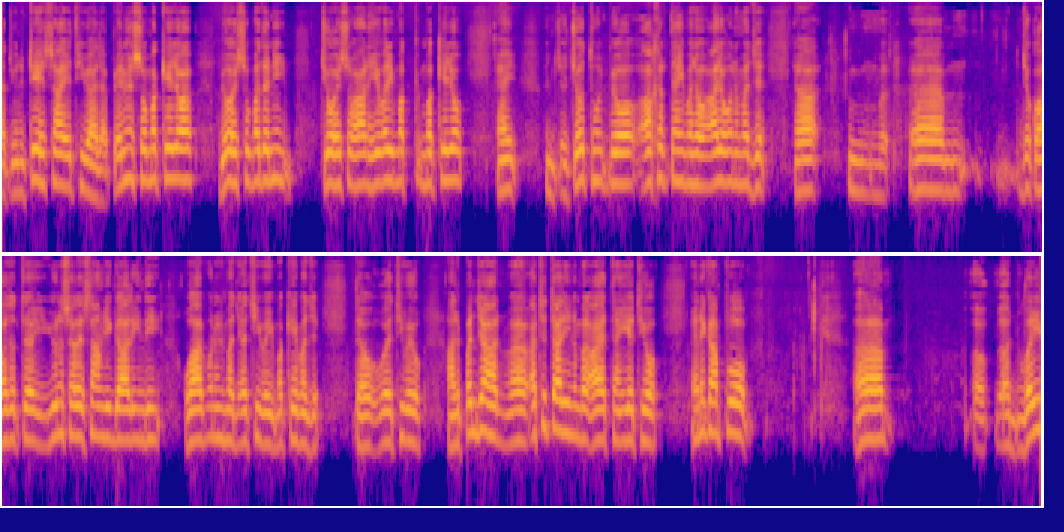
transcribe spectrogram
آيتون ٽي حصا اهي ٿي ويا پهريون حصو مڪي جو آهي ٻيو حصو مدني ٽيون حصو هاڻي هيءَ وري مڪ مڪي جو. ۽ چوٿون ٻيو آخر تائين پنهنجو آيو هن منجهه جيڪو حضرت يونس اسلام جي ڳالهه ايندي اها به انهن منجهه اچي وئي مڪي منجهه. ته اهي ٿي ويو. هاڻي پنجاهه اٺيتاليهه نمبر آيت تائين اهو ٿيو. هن کان پوءِ وري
